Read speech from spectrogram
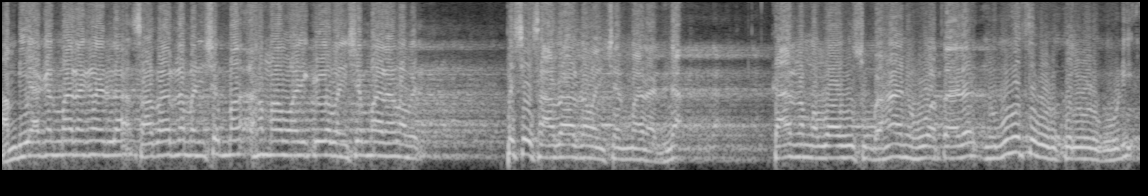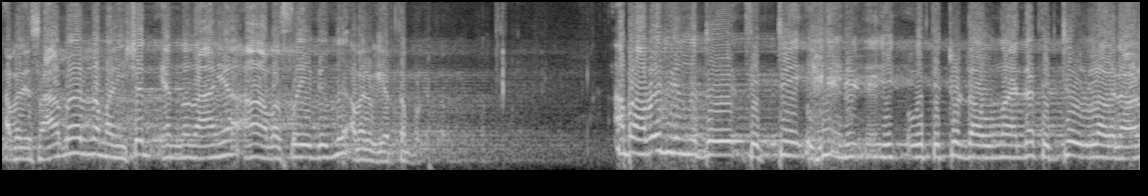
അമ്പിയാക്കന്മാരങ്ങനെയല്ല സാധാരണ മനുഷ്യന്മാരിക്കുള്ള മനുഷ്യന്മാരാണ് അവർ പക്ഷേ സാധാരണ മനുഷ്യന്മാരല്ല. കാരണം അള്ളാഹു സുബാനുഭവത്താൽ നുപൂത്ത് കൊടുക്കലോടുകൂടി അവരെ സാധാരണ മനുഷ്യൻ എന്നതായ ആ അവസ്ഥയിൽ നിന്ന് അവർ ഉയർത്തപ്പെട്ടു. അപ്പം അവരിൽ നിന്നിട്ട് തെറ്റ് തെറ്റുണ്ടാവുന്ന അല്ല തെറ്റുള്ള ഒരാൾ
